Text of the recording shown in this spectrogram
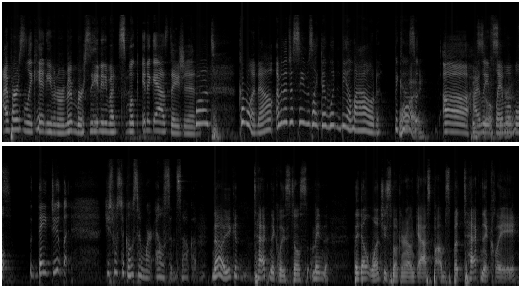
I personally can't even remember seeing anybody smoke in a gas station. What? Come on now. I mean, that just seems like they wouldn't be allowed because Why? uh They highly flammable. cigarettes? They do, but you're supposed to go somewhere else and smoke them. No, you could technically still. I mean, they don't want you smoking around gas pumps, but technically,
